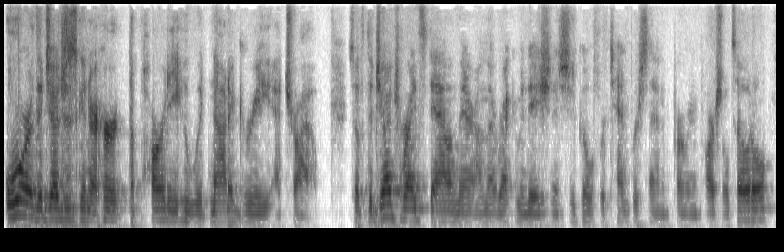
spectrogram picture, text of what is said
or the judge is going to hurt the party who would not agree at trial. So if the judge writes down there on that recommendation, it should go for 10% of permanent partial total,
